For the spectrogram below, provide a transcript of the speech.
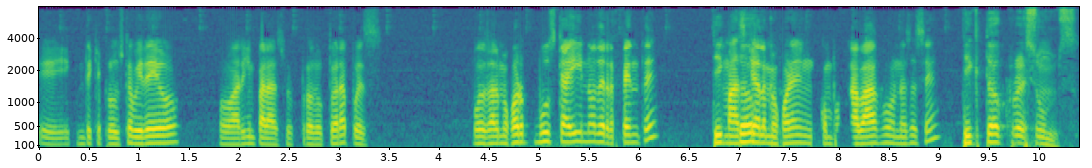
eh, gente que produzca video o alguien para su productora, pues, pues a lo mejor busca ahí, ¿no? De repente, más que a lo mejor en trabajo, no sé si. TikTok Resumes.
